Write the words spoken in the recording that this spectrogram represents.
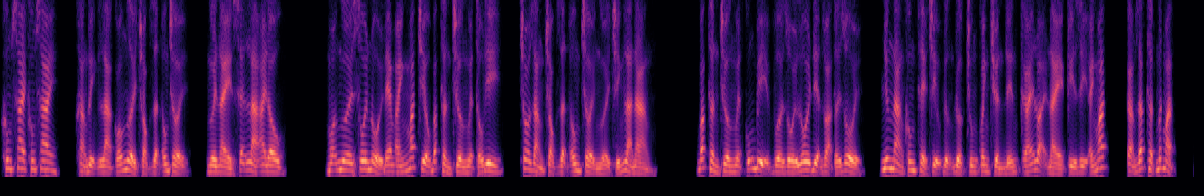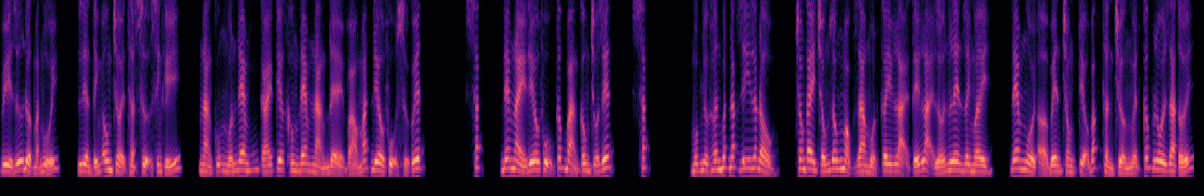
Không sai không sai, khẳng định là có người chọc giận ông trời, người này sẽ là ai đâu? Mọi người sôi nổi đem ánh mắt triệu Bắc Thần Trường Nguyệt tấu đi, cho rằng chọc giận ông trời người chính là nàng. Bắc Thần Trường Nguyệt cũng bị vừa rồi lôi điện dọa tới rồi, nhưng nàng không thể chịu đựng được chung quanh truyền đến cái loại này kỳ dị ánh mắt, cảm giác thật mất mặt, vì giữ được mặt mũi, liền tính ông trời thật sự sinh khí, nàng cũng muốn đem cái kia không đem nàng để vào mắt điều phụ xử quyết. Sắt, đem này điêu phụ cấp bản công chúa giết, sắt. Một nhược hân bất đắc dĩ lắc đầu, trong tay chống rỗng mọc ra một cây lại tế lại lớn lên dây mây, đem ngồi ở bên trong tiểu Bắc Thần Trường Nguyệt cấp lôi ra tới,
